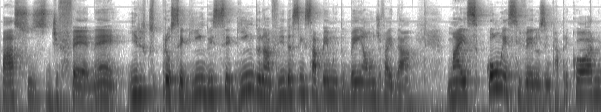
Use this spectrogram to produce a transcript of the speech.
passos de fé, né? Ir prosseguindo e seguindo na vida sem saber muito bem aonde vai dar. Mas com esse Vênus em Capricórnio,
